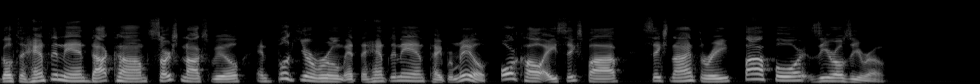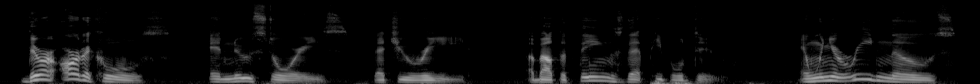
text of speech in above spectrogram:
Go to hamptoninn.com, search Knoxville, and book your room at the Hampton Inn Paper Mill or call 865 693 5400. There are articles and news stories that you read about the things that people do. And when you're reading those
